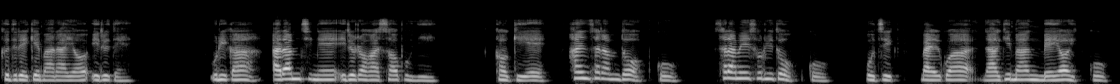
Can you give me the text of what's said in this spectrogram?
그들에게 말하여 이르되 우리가 아람진에 이르러 가서 보니 거기에 한 사람도 없고 사람의 소리도 없고 오직 말과 나귀만 매여 있고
